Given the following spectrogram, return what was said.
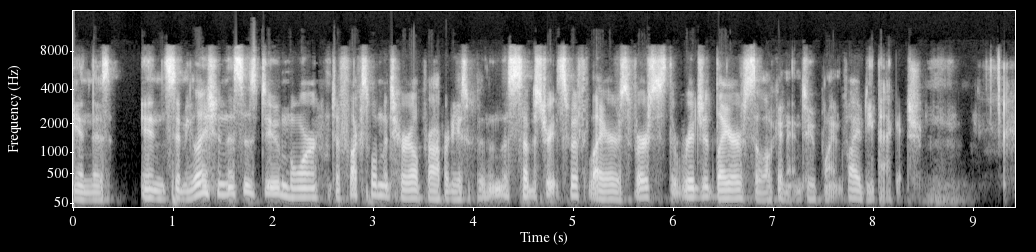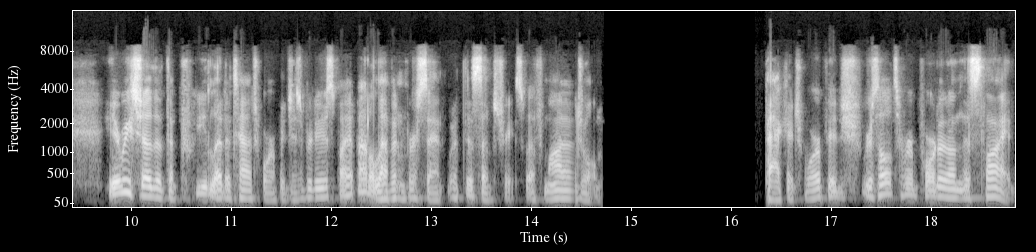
in this in simulation, this is due more to flexible material properties within the substrate Swift layers versus the rigid layer of silicon in 2.5D package. Here we show that the pre-lid attach warpage is reduced by about 11% with the substrate Swift module. Package warpage results are reported on this slide.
